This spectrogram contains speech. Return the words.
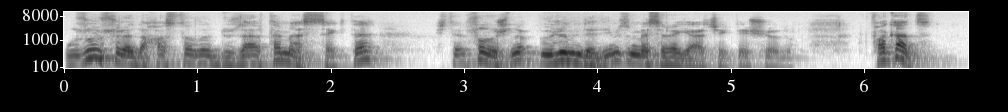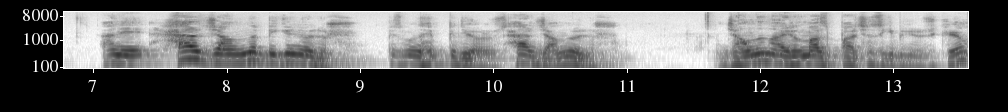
Uzun sürede hastalığı düzeltemezsek de işte sonuçta ölüm dediğimiz mesele gerçekleşiyordu. Fakat Hani her canlı bir gün ölür. Biz bunu hep biliyoruz. Her canlı ölür. Canlının ayrılmaz bir parçası gibi gözüküyor.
